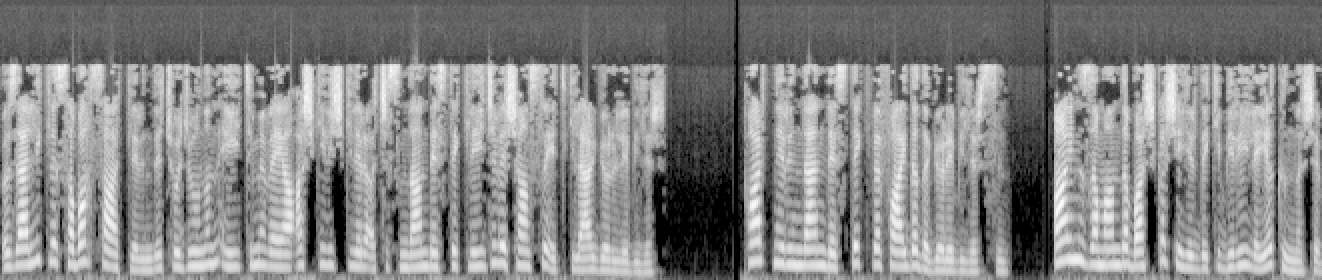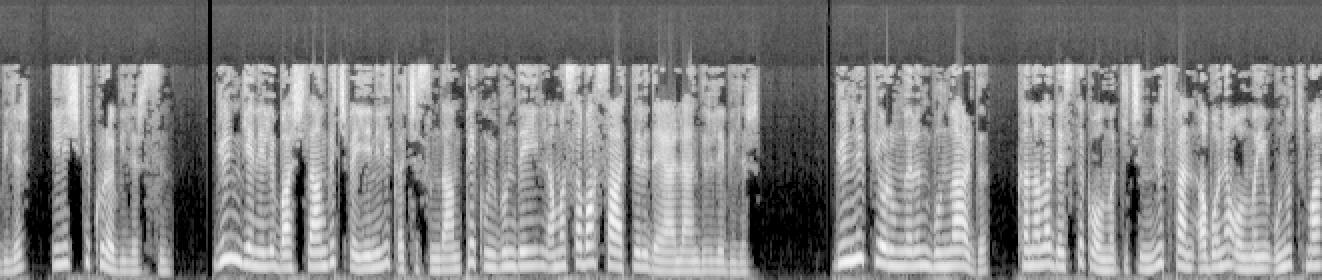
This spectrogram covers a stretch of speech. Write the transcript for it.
Özellikle sabah saatlerinde çocuğunun eğitimi veya aşk ilişkileri açısından destekleyici ve şanslı etkiler görülebilir. Partnerinden destek ve fayda da görebilirsin. Aynı zamanda başka şehirdeki biriyle yakınlaşabilir, ilişki kurabilirsin. Gün geneli başlangıç ve yenilik açısından pek uygun değil ama sabah saatleri değerlendirilebilir. Günlük yorumların bunlardı. Kanala destek olmak için lütfen abone olmayı unutma,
